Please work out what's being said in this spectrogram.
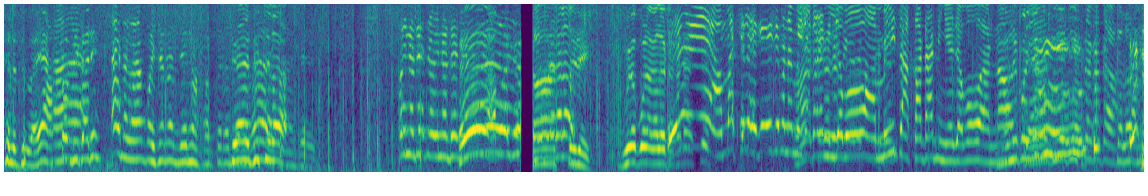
ছেলে তুই ভাই এত ভিখারি। এই দাদা পয়সাটা দে না পয়সাটা ঠিক দিচ্ছি দাদা। ওই নোটে ওই নোটে বুয়ে পড়ে গেল এই, আমার ছেলে হেগে গেছে মানে আমি টাকাটা নিয়ে যাব আমি টাকাটা নিয়ে যাব আর না মনে দিয়ে দিস টাকাটা। চলো বলছি,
